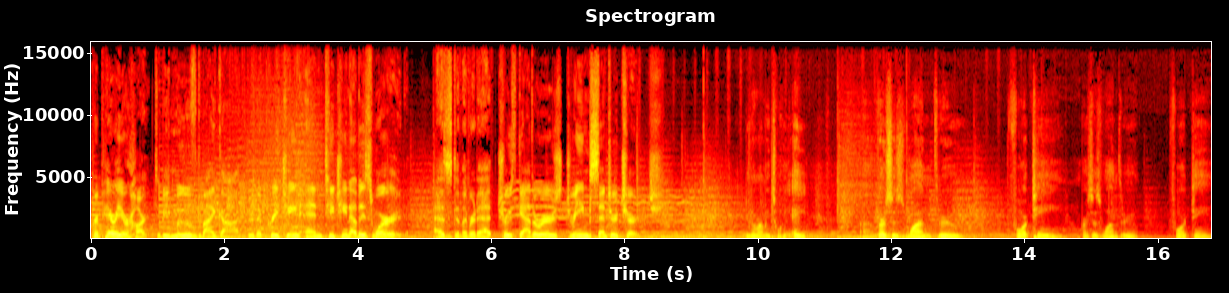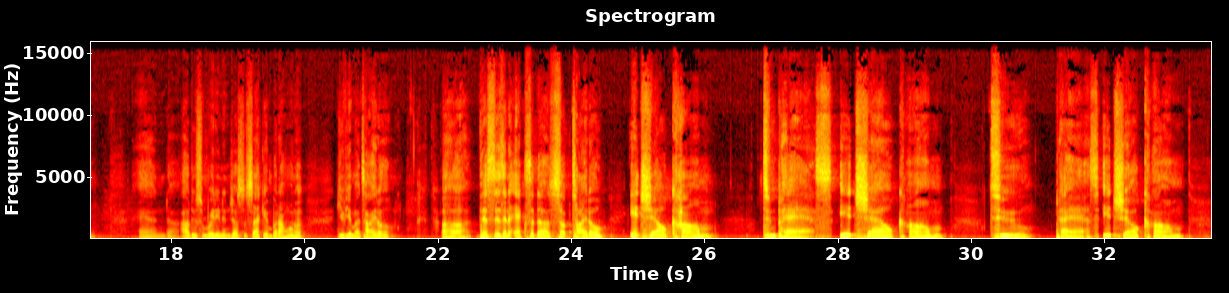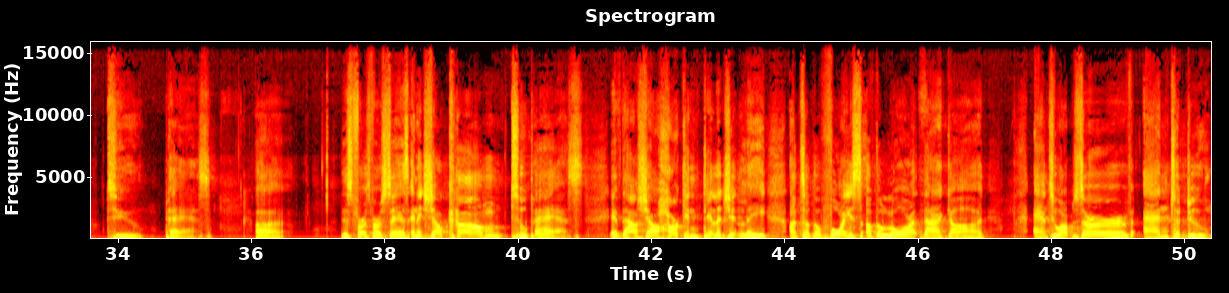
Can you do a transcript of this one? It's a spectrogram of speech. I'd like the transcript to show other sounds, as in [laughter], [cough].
Prepare your heart to be moved by God through the preaching and teaching of His Word, as delivered at Truth Gatherers Dream Center Church. Deuteronomy 28, uh, verses 1 through 14. Verses 1 through 14. And uh, I'll do some reading in just a second, but I want to give you my title. Uh, this is an Exodus subtitle It Shall Come to Pass. It shall come to pass. It shall come to pass. Uh, this first verse says, And it shall come to pass if thou shalt hearken diligently unto the voice of the Lord thy God, and to observe and to do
